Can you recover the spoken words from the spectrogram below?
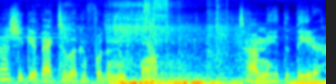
I should get back to looking for the Nuform. Time to hit the theater.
